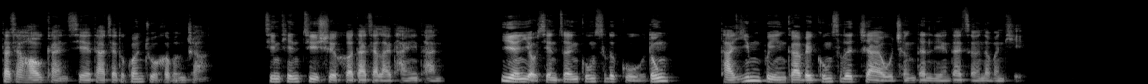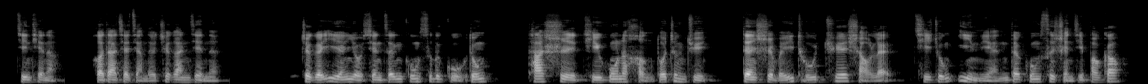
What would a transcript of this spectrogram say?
大家好，感谢大家的关注和捧场。今天继续和大家来谈一谈，一人有限责任公司的股东，他应不应该为公司的债务承担连带责任的问题。今天呢，和大家讲的这个案件呢，这个一人有限责任公司的股东，他是提供了很多证据，但是唯独缺少了其中一年的公司审计报告。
